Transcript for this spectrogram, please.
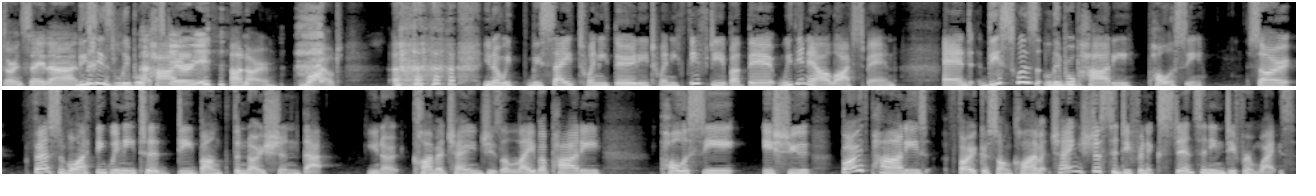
Don't say that. This is Liberal That's Party. scary. I know, wild. you know, we, we say 2030, 2050, but they're within our lifespan. And this was Liberal Party policy. So, first of all, I think we need to debunk the notion that, you know, climate change is a Labor Party policy issue. Both parties focus on climate change just to different extents and in different ways.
